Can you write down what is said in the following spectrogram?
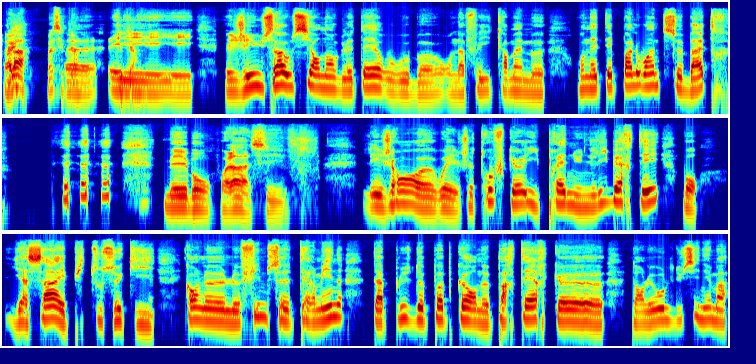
Voilà. ouais, clair. Euh, et, et j'ai eu ça aussi en Angleterre où bah, on a failli quand même, on n'était pas loin de se battre. Mais bon, voilà, c'est les gens, euh, ouais, je trouve qu'ils prennent une liberté. Bon, il y a ça, et puis tous ceux qui, quand le, le film se termine, tu as plus de pop-corn par terre que dans le hall du cinéma.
